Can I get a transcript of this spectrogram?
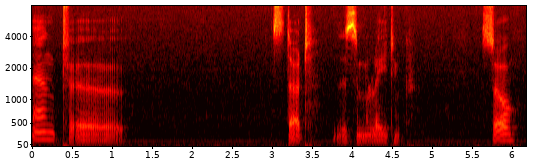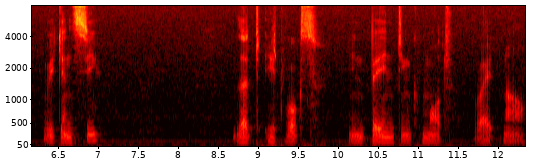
and uh, start the simulating so we can see that it works in painting mode right now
